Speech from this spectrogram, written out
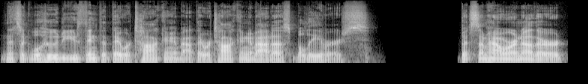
And it's like, well, who do you think that they were talking about? They were talking about us believers. But somehow or another,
